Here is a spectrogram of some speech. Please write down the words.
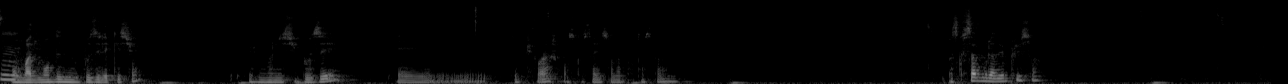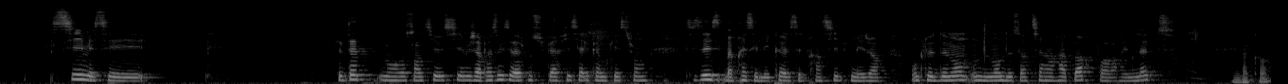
Mm. on m'a demandé de me poser les questions. Je me les suis posées. Et, et puis voilà, je pense que ça a son importance quand même. Parce que ça, vous l'avez plus, ça? Si, mais c'est. C'est peut-être mon ressenti aussi, mais j'ai l'impression que c'est vachement superficiel comme question. Tu sais, bah après c'est l'école, c'est le principe, mais genre, on te le demande, on te demande de sortir un rapport pour avoir une note. D'accord.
